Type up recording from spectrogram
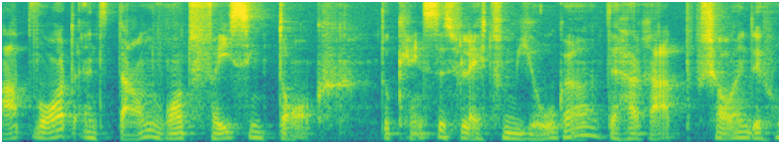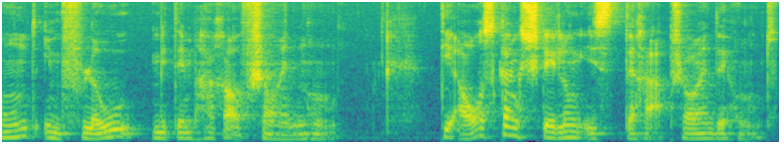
Upward and Downward Facing Dog. Du kennst es vielleicht vom Yoga, der herabschauende Hund im Flow mit dem heraufschauenden Hund. Die Ausgangsstellung ist der herabschauende Hund,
